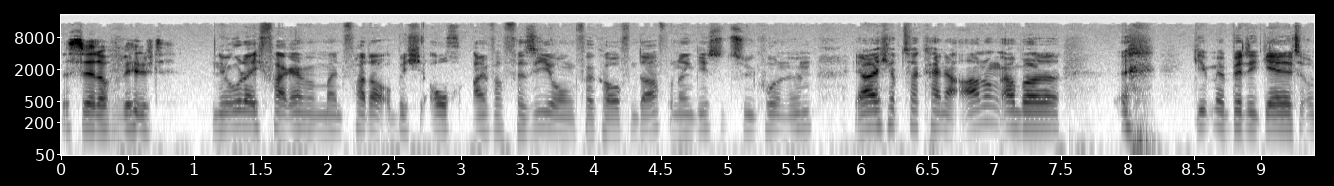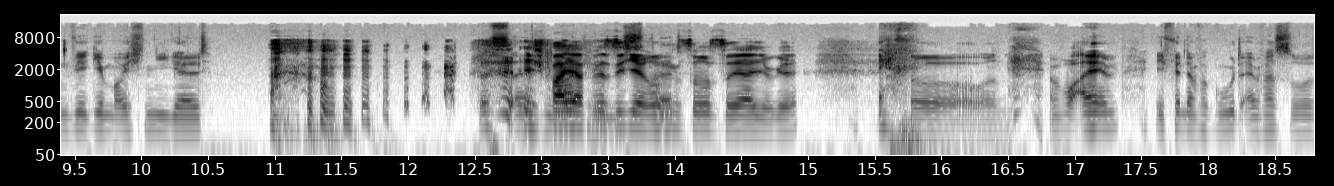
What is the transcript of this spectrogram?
das wäre doch wild. Ne, oder ich frage einfach meinen Vater, ob ich auch einfach Versicherungen verkaufen darf. Und dann gehst du zu den Kunden. Ja, ich habe zwar keine Ahnung, aber äh, gebt mir bitte Geld und wir geben euch nie Geld. Äh, Ich die feier Marketing-Strat. Versicherungen so sehr, Junge. Oh, Mann. Vor allem, ich finde einfach gut, einfach so,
